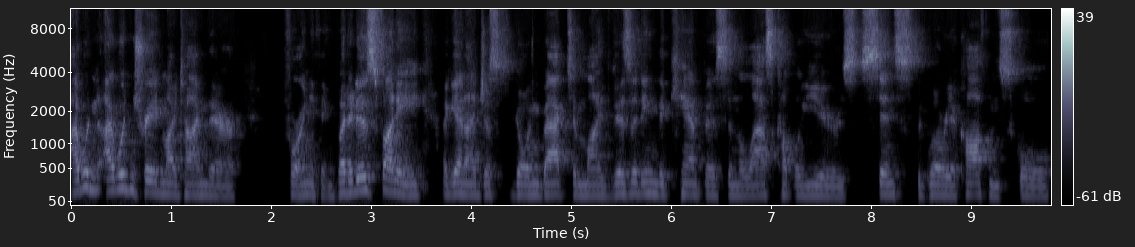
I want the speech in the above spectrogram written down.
I wouldn't, I wouldn't trade my time there for anything. But it is funny. Again, I just going back to my visiting the campus in the last couple years since the Glorya Kaufman School.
